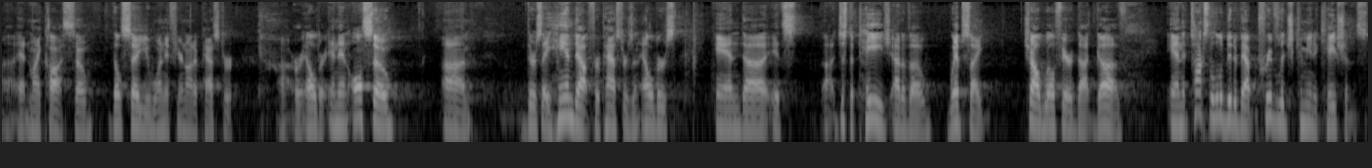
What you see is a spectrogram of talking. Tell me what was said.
uh, at my cost. So they'll sell you one if you're not a pastor uh, or elder. And then also, um, there's a handout for pastors and elders, and uh, it's uh, just a page out of a website, childwelfare.gov, and it talks a little bit about privileged communications.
